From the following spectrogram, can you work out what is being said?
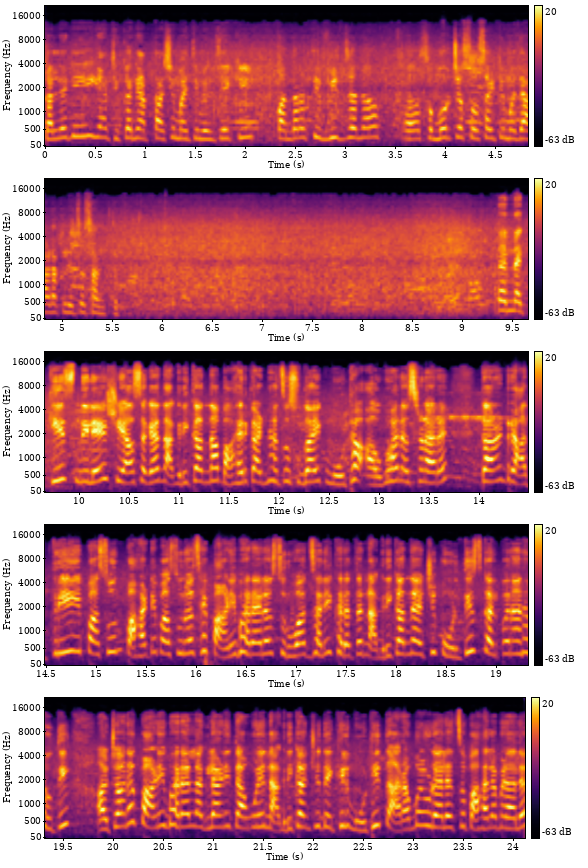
कल्याणी या ठिकाणी आता अशी माहिती मिळते की पंधरा ते वीस जण समोरच्या सोसायटीमध्ये अडकल्याचं सांगतात. तर नक्कीच निलेश या सगळ्या नागरिकांना बाहेर काढण्याचं सुद्धा एक मोठं आव्हान असणार आहे. कारण रात्रीपासून पहाटेपासूनच हे पाणी भरायला सुरुवात झाली. खरं तर नागरिकांना याची कोणतीच कल्पना नव्हती. अचानक पाणी भरायला लागलं आणि त्यामुळे नागरिकांची देखील मोठी तारांबळ उडाल्याचं पाहायला मिळालं.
